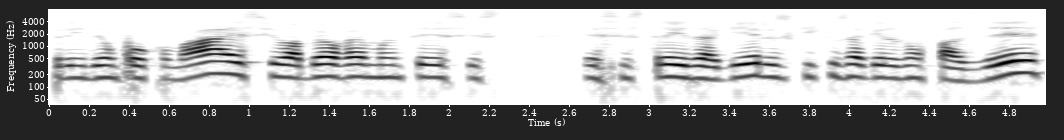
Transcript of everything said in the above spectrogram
prender um pouco mais, se o Abel vai manter esses, esses três zagueiros, o que, que os zagueiros vão fazer,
